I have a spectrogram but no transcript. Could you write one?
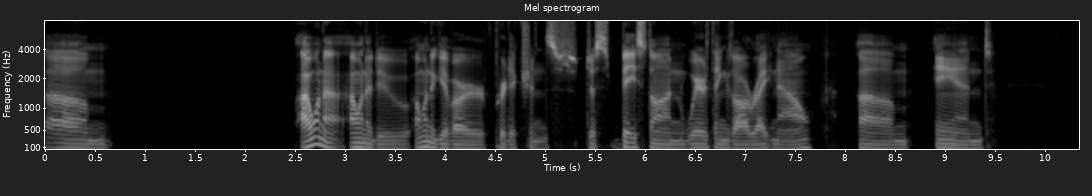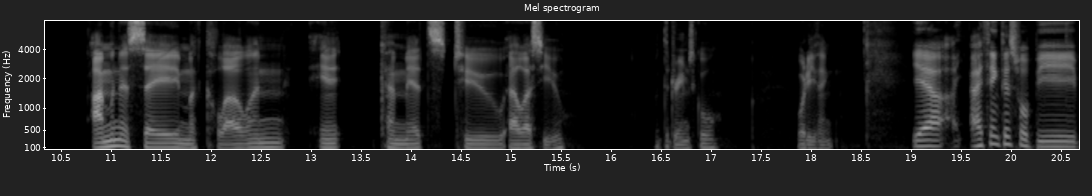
Um, I wanna I wanna do I wanna give our predictions just based on where things are right now, um, and I'm gonna say McClellan i commits to LSU with the Dream School. What do you think? Yeah, I, I think this will be.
